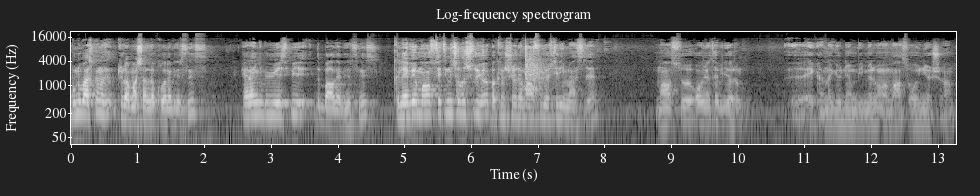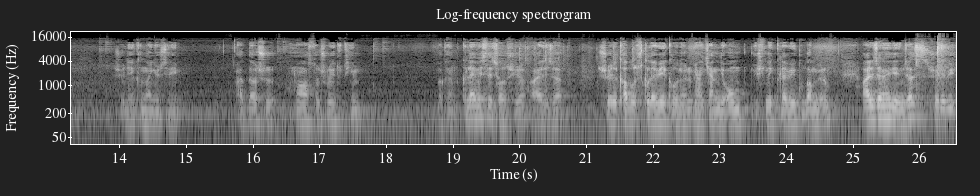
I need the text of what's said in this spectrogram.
bunu başka tür amaçlarla kullanabilirsiniz. Herhangi bir USB bağlayabilirsiniz. Klavye mouse setini çalıştırıyor. Bakın şöyle mouse'u göstereyim ben size. Mouse'u oynatabiliyorum. Ee, ekranda görünüyor mu bilmiyorum ama mouse oynuyor şu an. Şöyle yakından göstereyim. Hatta şu mouse'u şuraya tutayım. Bakın klavyesi de çalışıyor ayrıca. Şöyle kablosuz klavyeyi kullanıyorum. Yani kendi on üstündeki klavyeyi kullanmıyorum. Ayrıca ne deneyeceğiz? Şöyle bir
